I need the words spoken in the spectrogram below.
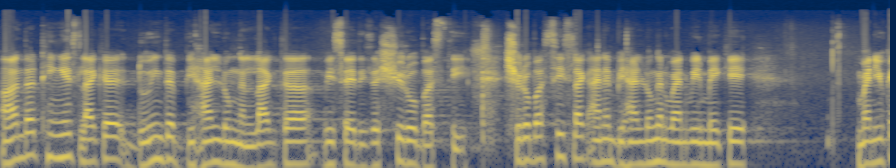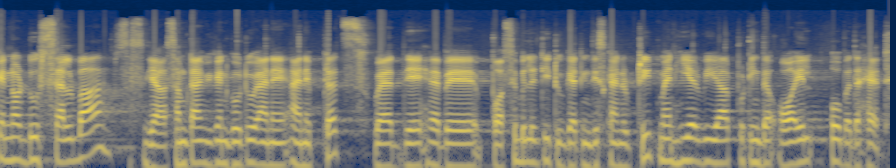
Another thing is like a, doing the behind lungan, like the we say this is a shirobasti. Shirobasti is like eine behind lungan when we make a when you cannot do selba yeah sometimes you can go to eine, eine Platz where they have a possibility to getting this kind of treatment. Here we are putting the oil over the head.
